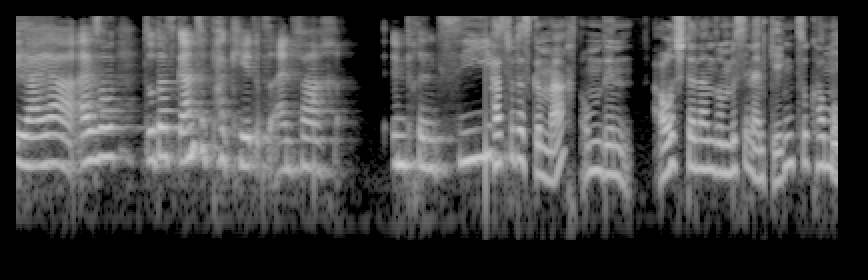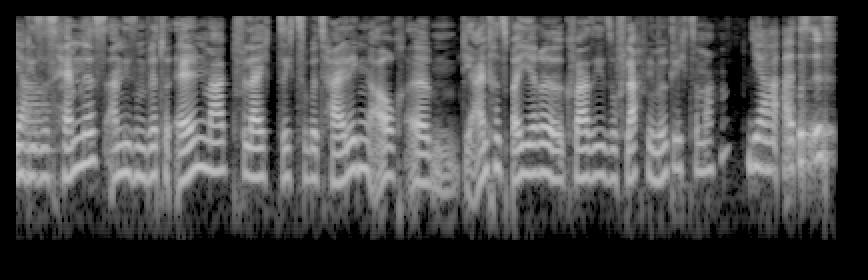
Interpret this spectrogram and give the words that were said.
Ja, ja, also so das ganze Paket ist einfach im Prinzip. Hast du das gemacht, um den Ausstellern so ein bisschen entgegenzukommen, um ja. dieses Hemmnis an diesem virtuellen Markt vielleicht sich zu beteiligen, auch ähm, die Eintrittsbarriere quasi so flach wie möglich zu machen? Ja, also es ist,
